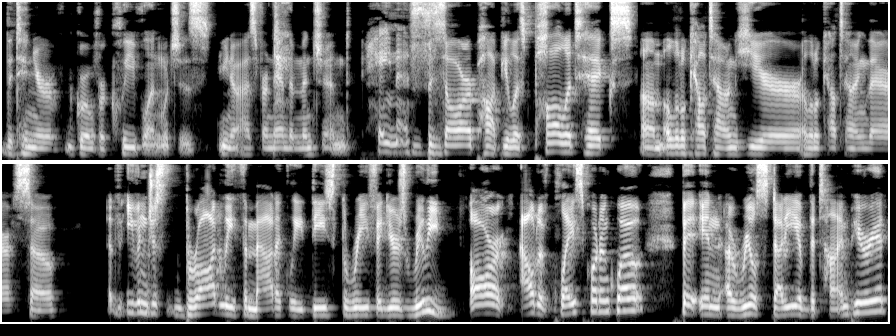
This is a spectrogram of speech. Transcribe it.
the tenure of Grover Cleveland, which is you know as Fernanda mentioned, heinous, bizarre populist politics, um, a little kowtowing here, a little kowtowing there. So even just broadly thematically, these three figures really are out of place, quote unquote. But in a real study of the time period,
